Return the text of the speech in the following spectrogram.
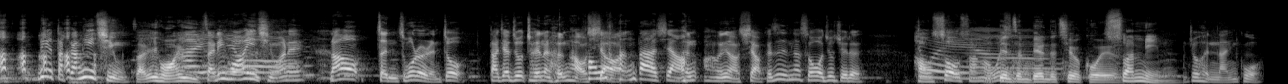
你也逐工去唱，在你欢喜，在你欢喜唱安尼，然后整桌的人就大家就觉得很好笑，哄堂大笑，很很好笑。可是那时候我就觉得好受伤哦，变成别人的笑亏，酸民。就很难过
